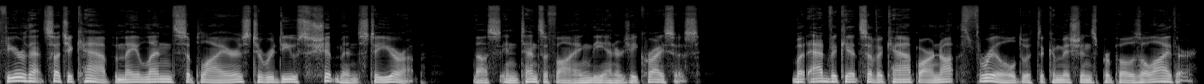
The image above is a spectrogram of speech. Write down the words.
fear that such a cap may lend suppliers to reduce shipments to Europe, thus intensifying the energy crisis. But advocates of a cap are not thrilled with the Commission's proposal either.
